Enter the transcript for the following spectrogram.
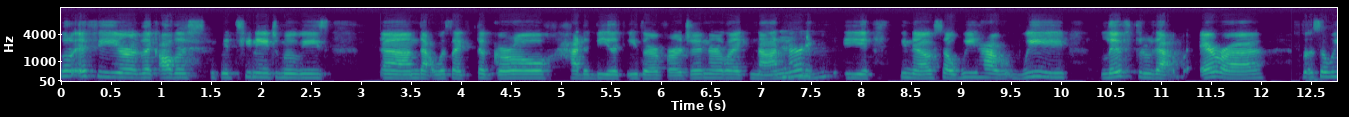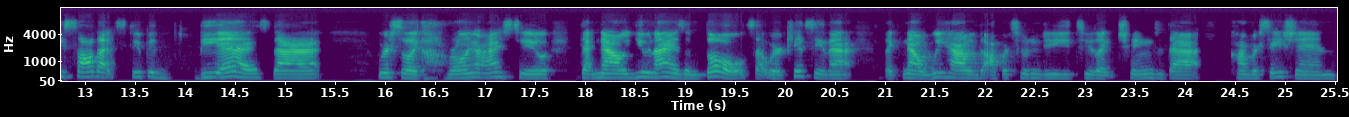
little iffy or like all those stupid teenage movies um, that was like the girl had to be like either a virgin or like non-nerdy mm-hmm. you know so we have we lived through that era so we saw that stupid bs that we're still like rolling our eyes to that now you and i as adults that we're kids seeing that like now we have the opportunity to like change that conversation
